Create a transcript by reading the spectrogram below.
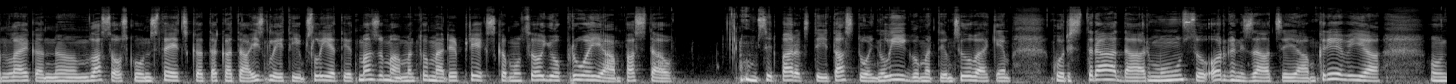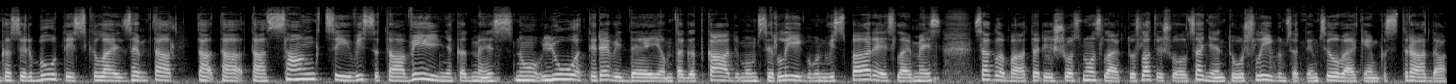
un lai gan um, Lasovs kundze teica, ka tā, tā izglītības lieta iet mazumā, man tomēr ir prieks, ka mums vēl joprojām pastāv Mums ir parakstīti astoņi līgumi ar tiem cilvēkiem, kuri strādā ar mūsu organizācijām Krievijā, un kas ir būtiski, lai zem tā, tā, tā, tā sankcija, visa tā viļņa, kad mēs nu, ļoti revidējam tagad, kādi mums ir līgumi un viss pārējais, lai mēs saglabātu arī šos noslēgtos Latviešu valodas aģentūras līgumus ar tiem cilvēkiem, kas strādā.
